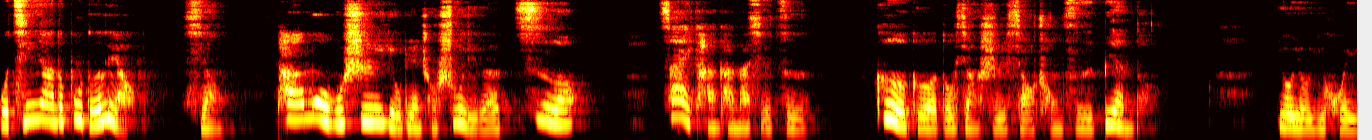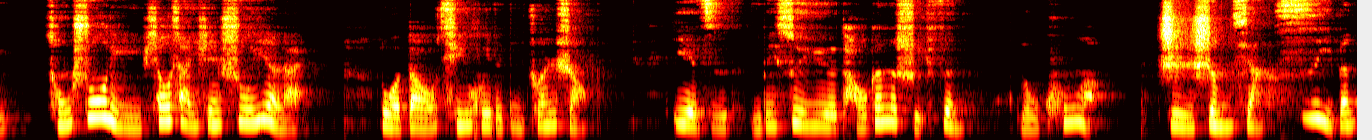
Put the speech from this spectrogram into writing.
我惊讶的不得了，想他莫不是又变成树里的字了？再看看那些字，个个都像是小虫子变的。又有一回，从书里飘下一片树叶来，落到青灰的地砖上。叶子已被岁月淘干了水分，镂空了，只剩下丝一般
